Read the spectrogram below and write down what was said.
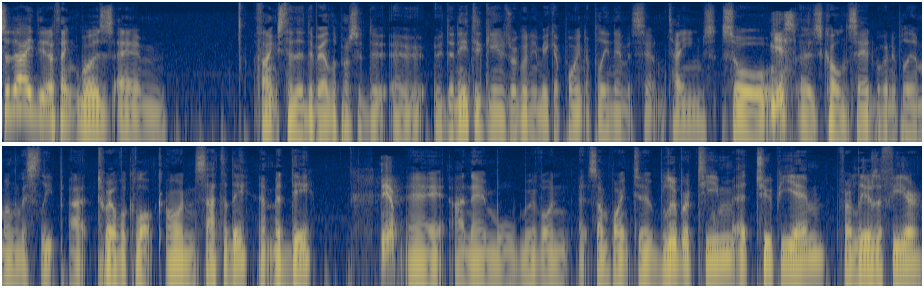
So the idea, I think, was um, thanks to the developers who, do, uh, who donated games, we're going to make a point of playing them at certain times. So, Yes. as Colin said, we're going to play Among the Sleep at twelve o'clock on Saturday at midday, Yep. uh, and then we'll move on at some point to Bloober Team at two p.m. for Layers of Fear.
